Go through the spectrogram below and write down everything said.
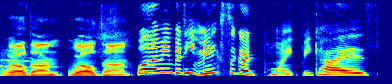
Well done. Well done. Well, I mean, but he makes a good point because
